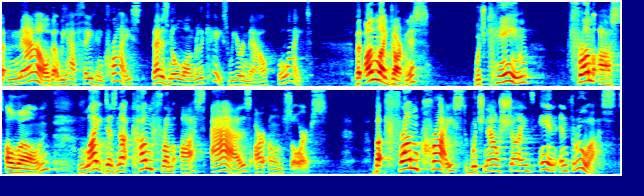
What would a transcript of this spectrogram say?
But now that we have faith in Christ, that is no longer the case. We are now light. But unlike darkness, which came from us alone, light does not come from us as our own source, but from Christ, which now shines in and through us.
